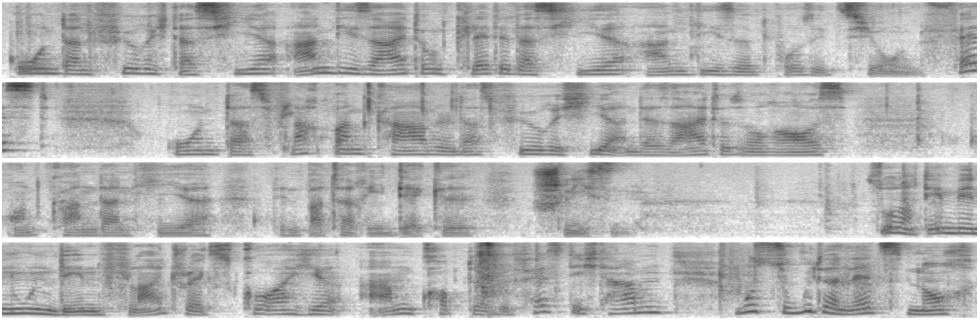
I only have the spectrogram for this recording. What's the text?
Und dann führe ich das hier an die Seite und klette das hier an diese Position fest. Und das Flachbandkabel, das führe ich hier an der Seite so raus und kann dann hier den Batteriedeckel schließen. So, nachdem wir nun den Flytrax Core hier am Copter befestigt haben, muss zu guter Letzt noch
